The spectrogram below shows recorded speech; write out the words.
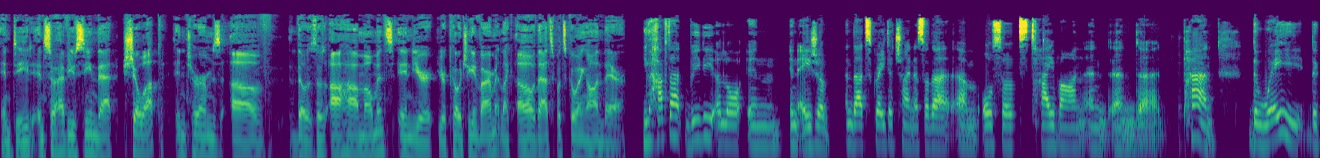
Indeed. And so have you seen that show up in terms of those those aha moments in your your coaching environment like oh that's what's going on there. You have that really a lot in in Asia and that's Greater China so that um, also Taiwan and and uh, Japan the way the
